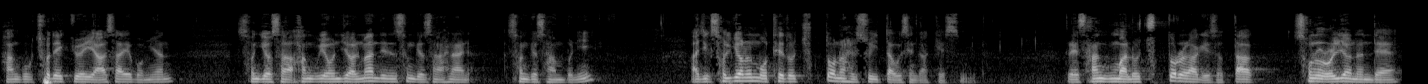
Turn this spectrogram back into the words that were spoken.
한국 초대교회 야사에 보면 선교사 한국에 온 지 얼마 안 되는 선교사 하나 선교사 한 분이 아직 설교는 못해도 축도는 할 수 있다고 생각했습니다. 그래서 한국말로 축도를 하기 위해서 딱 손을 올렸는데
